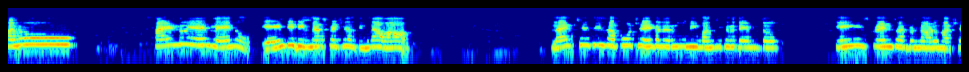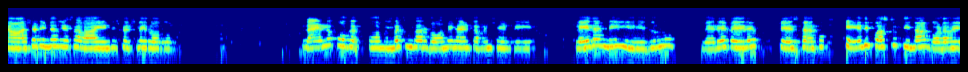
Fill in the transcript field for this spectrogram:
hello. హైలో ఏం లేను ఏంటి డిన్నర్ స్పెషల్ తిన్నావా? లైక్ చేసి సపోర్ట్ చేయగలరు మీ మంచి హృదయంతో. ప్లీజ్ ఫ్రెండ్స్ అంటున్నాడు హర్ష. హర్ష డిన్నర్ చేసావా? ఏంటి స్పెషల్ ఈ రోజు లైవ్లో ఫోర్ ఫోర్ మెంబర్స్ ఉన్నారు. డోన్ బి హ్యాండ్ కమెంట్ చేయండి. లేదండి ఎదురు వేరే వేరే చేస్తారు. ఏది ఫస్ట్ తినా గొడవే.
